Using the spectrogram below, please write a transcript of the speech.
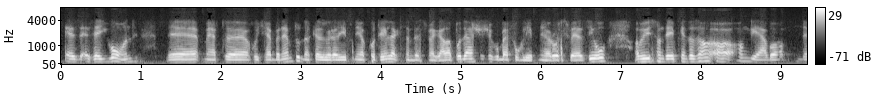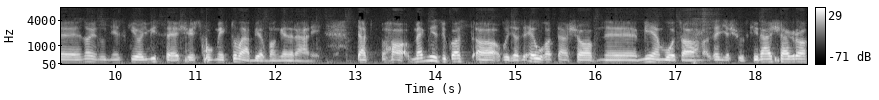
ez, ez egy gond, mert hogyha ebben nem tudnak előrelépni, akkor tényleg nem lesz megállapodás, és akkor be fog lépni a rossz verzió, ami viszont egyébként az Angliában nagyon úgy néz ki, hogy visszaesést fog még továbbiakban generálni. Tehát ha megnézzük azt, hogy az EU hatása milyen volt az Egyesült Királyságra,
